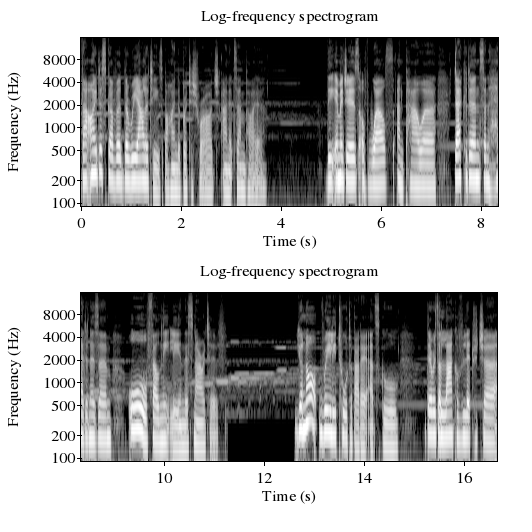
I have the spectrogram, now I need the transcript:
that I discovered the realities behind the British Raj and its empire. The images of wealth and power, decadence and hedonism all fell neatly in this narrative. You're not really taught about it at school. There is a lack of literature,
